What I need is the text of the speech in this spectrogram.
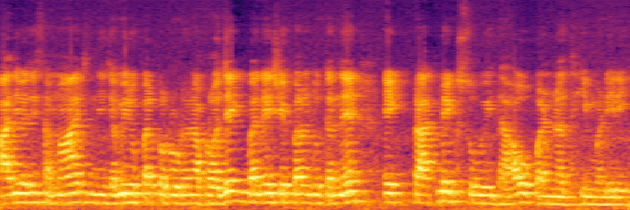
આદિવાસી સમાજની જમીન ઉપર કરોડોના પ્રોજેક્ટ બને છે, પરંતુ તેમને એક પ્રાથમિક સુવિધાઓ પણ નથી મળી રહી.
